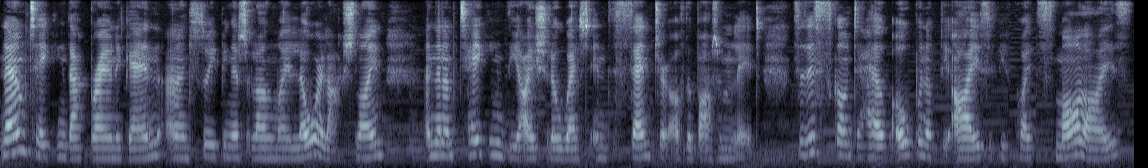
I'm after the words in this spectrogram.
Now I'm taking that brown again and I'm sweeping it along my lower lash line and then I'm taking the eyeshadow wet in the centre of the bottom lid. So this is going to help open up the eyes if you've quite small eyes.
